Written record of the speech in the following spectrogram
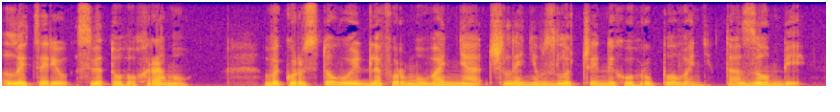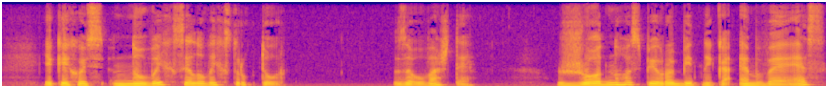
Лицарів святого храму використовують для формування членів злочинних угруповань та зомбі, якихось нових силових структур. Зауважте, жодного співробітника МВС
